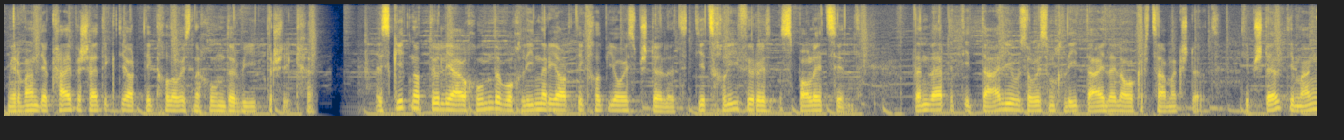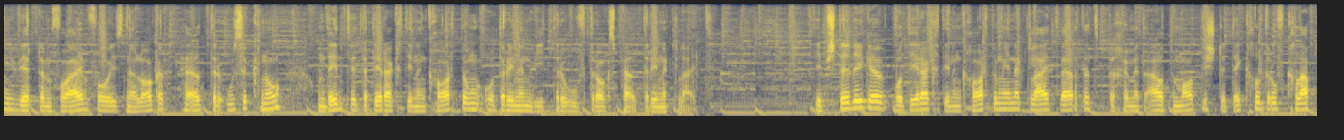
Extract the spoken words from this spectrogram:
Wir wollen ja keine beschädigten Artikel unseren Kunden weiterschicken. Es gibt natürlich auch Kunden, die kleinere Artikel bei uns bestellen, die zu klein für ein Palett sind. Dann werden die Teile aus unserem Kleinteilenlager zusammengestellt. Die bestellte Menge wird dann von einem von unseren Lagerbehältern rausgenommen und entweder direkt in einen Karton oder in einen weiteren Auftragsbehälter hineingelegt. Die Bestellungen, die direkt in einen Karton hineingelegt werden, bekommen automatisch den Deckel draufgeklebt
